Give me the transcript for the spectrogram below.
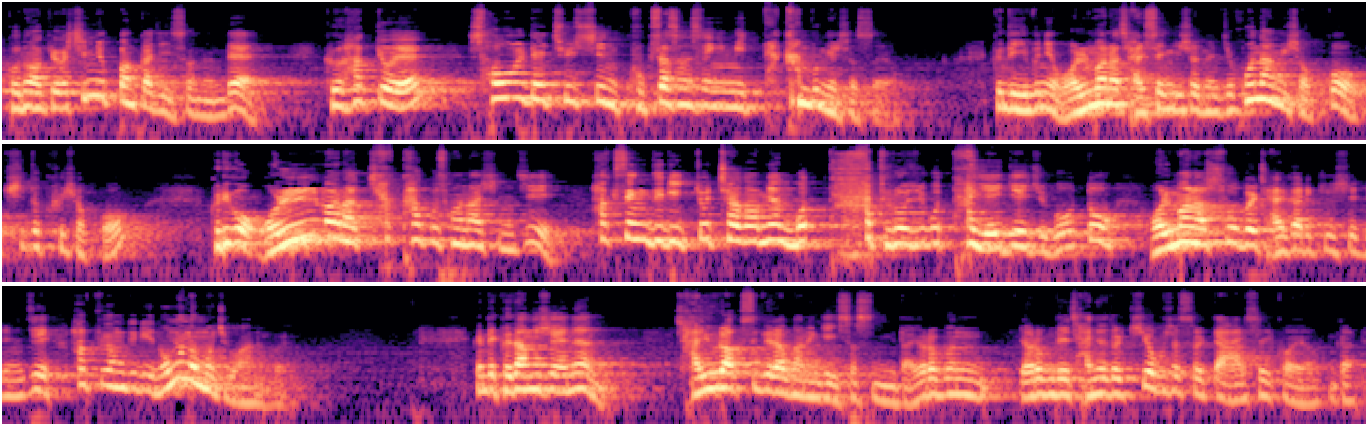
고등학교가 16반까지 있었는데 그 학교에 서울대 출신 국사 선생님이 딱 한 분 계셨어요. 근데 이분이 얼마나 잘생기셨는지 호남이셨고 키도 크셨고 그리고 얼마나 착하고 선하신지 학생들이 쫓아가면 뭐 다 들어주고 다 얘기해주고 또 얼마나 수업을 잘 가르치시는지 학부형들이 너무너무 좋아하는 거예요. 근데 그 당시에는 자율학습이라고 하는 게 있었습니다. 여러분, 여러분들이 자녀들 키워보셨을 때 아실 거예요. 그러니까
